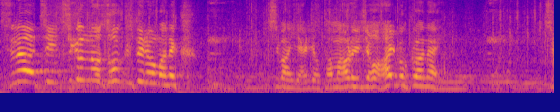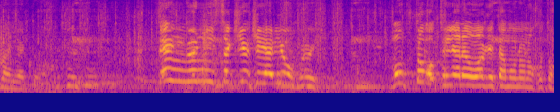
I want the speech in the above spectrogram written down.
すなわち一軍の総崩れを招く。一番槍を賜る以上敗北はない。一番槍とは。全軍に先駆け槍を振るい。最も手柄を上げた者のこと。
